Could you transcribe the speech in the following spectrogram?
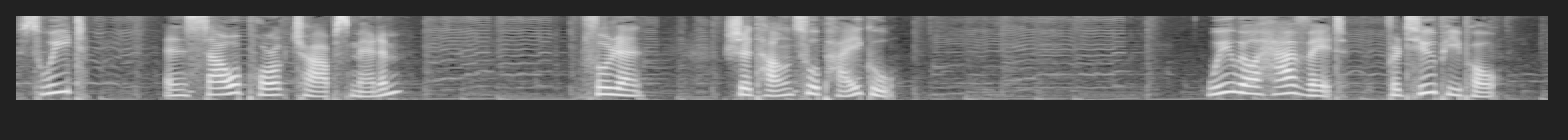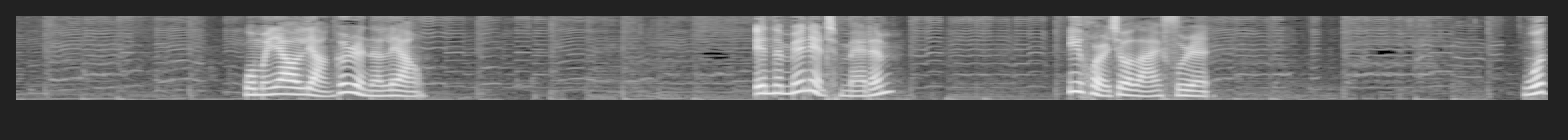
Sweet and sour pork chops, madam. 夫人，是糖醋排骨。 we will have it for two people. 我们要两个人的量。In a minute, madam. 一会儿就来，夫人。What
